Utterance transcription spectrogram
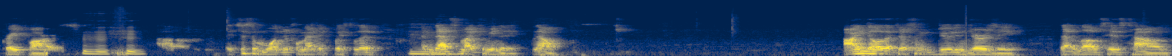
great bars. Mhm. It's just a wonderful, magic place to live, Mm. and that's my community. Now, I know that there's some dude in Jersey that loves his town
